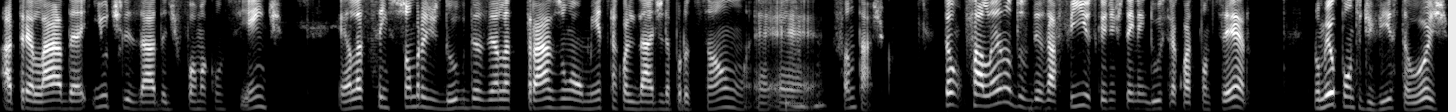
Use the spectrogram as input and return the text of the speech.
atrelada e utilizada de forma consciente, ela, sem sombra de dúvidas, ela traz um aumento na qualidade da produção é, é uhum. fantástico. Então, falando dos desafios que a gente tem na indústria 4.0, no meu ponto de vista hoje,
